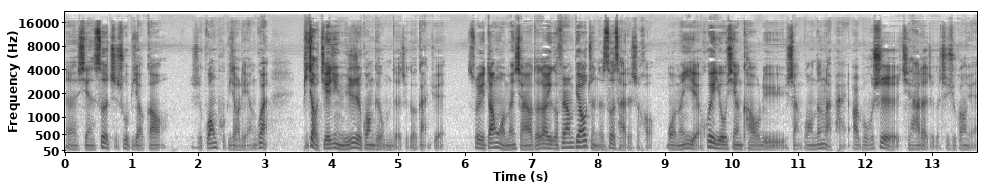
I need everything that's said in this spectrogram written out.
呃显色指数比较高，就是光谱比较连贯，比较接近于日光给我们的这个感觉。所以，当我们想要得到一个非常标准的色彩的时候，我们也会优先考虑闪光灯来拍，而不是其他的这个持续光源。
